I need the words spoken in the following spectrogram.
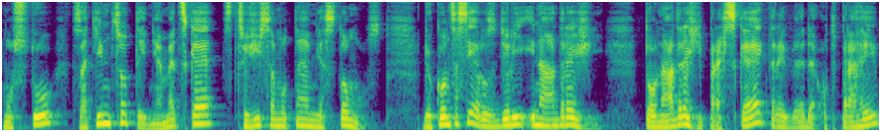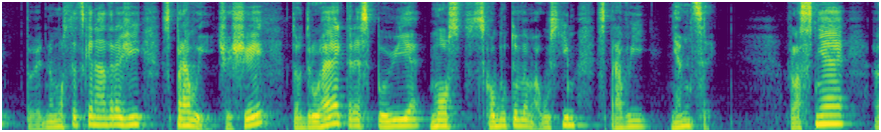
mostu, zatímco ty německé střeží samotné město Most. Dokonce si je rozdělí i nádraží. To nádraží pražské, které vede od Prahy, to jednomostecké nádraží, spravují Češi, to druhé, které spojuje most s Chomutovem a Ústím, spravují Němci. Vlastně eh,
